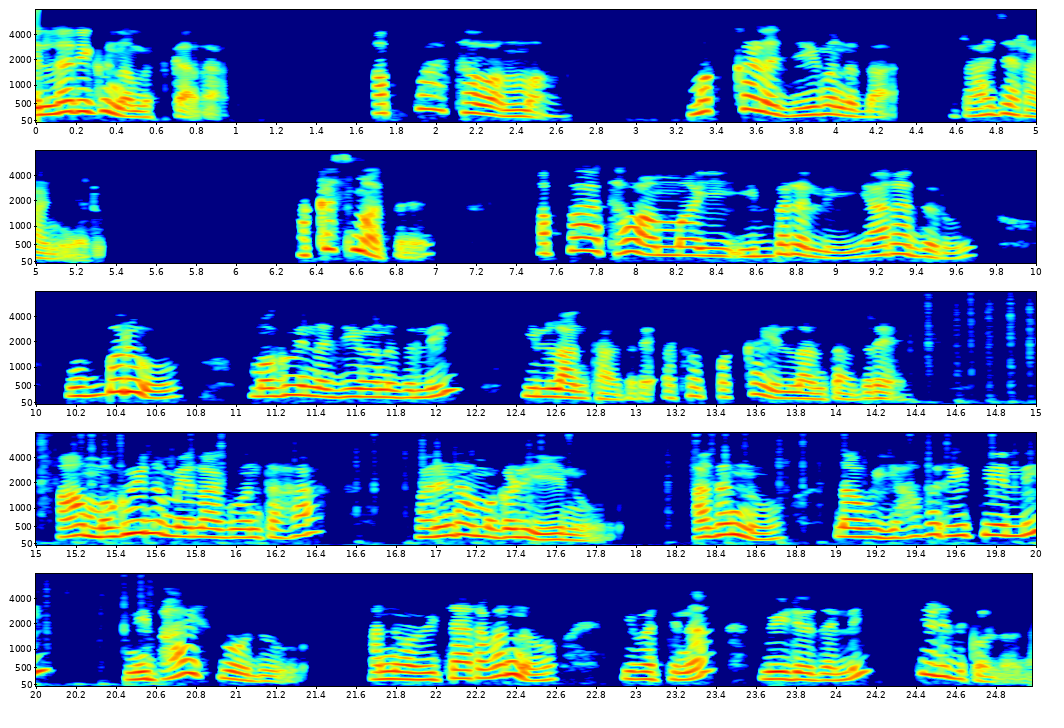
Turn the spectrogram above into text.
ಎಲ್ಲರಿಗೂ ನಮಸ್ಕಾರ. ಅಪ್ಪ ಅಥವಾ ಅಮ್ಮ, ಮಕ್ಕಳ ಜೀವನದ ರಾಜರಾಣಿಯರು. ಅಕಸ್ಮಾತ್ ಅಪ್ಪ ಅಥವಾ ಅಮ್ಮ ಈ ಇಬ್ಬರಲ್ಲಿ ಯಾರಾದರೂ ಒಬ್ಬರು ಮಗುವಿನ ಜೀವನದಲ್ಲಿ ಇಲ್ಲ ಅಂತಾದರೆ ಅಥವಾ ಪಕ್ಕ ಇಲ್ಲ ಅಂತಾದರೆ ಆ ಮಗುವಿನ ಮೇಲಾಗುವಂತಹ ಪರಿಣಾಮಗಳು ಏನು? ಅದನ್ನು ನಾವು ಯಾವ ರೀತಿಯಲ್ಲಿ ನಿಭಾಯಿಸ್ಬೋದು ಅನ್ನುವ ವಿಚಾರವನ್ನು ಇವತ್ತಿನ ವಿಡಿಯೋದಲ್ಲಿ ತಿಳಿದುಕೊಳ್ಳೋಣ.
